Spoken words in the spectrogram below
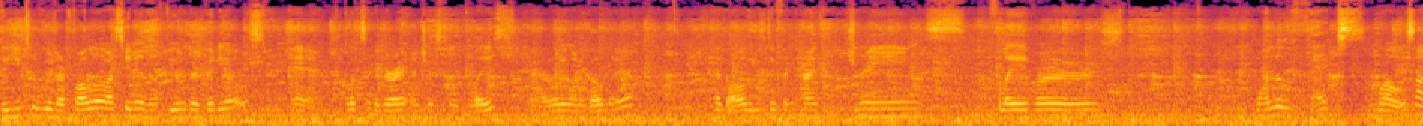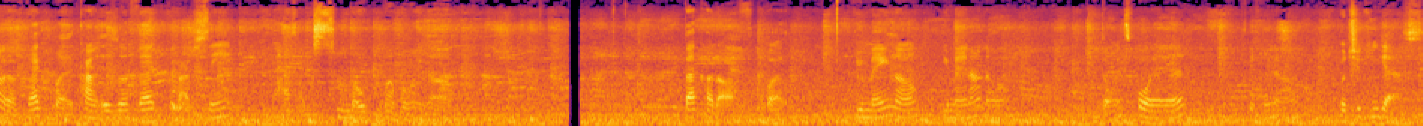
the YouTubers I follow. I've seen it in a few of their videos, and it looks like a very interesting place. I really want to go there. It has all these different kinds of drinks, flavors. One of the effects, well, it's not an effect, but it kind of is an effect that I've seen. It has like smoke bubbling up. That cut off, but you may know, you may not know. Don't spoil it if you know, but you can guess.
